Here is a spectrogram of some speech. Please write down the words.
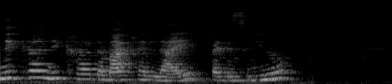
Snicker Nika der Marke Lai bei Desenino.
